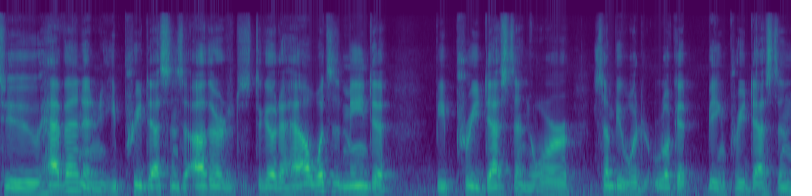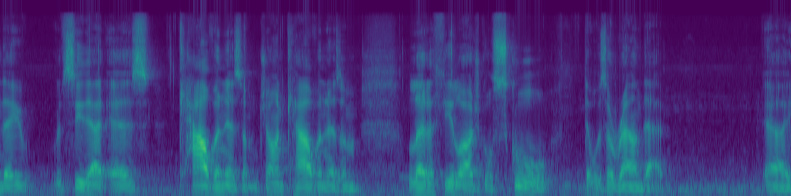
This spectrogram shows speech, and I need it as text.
to heaven and he predestines others to go to hell? What does it mean to be predestined? Or some people would look at being predestined, they would see that as Calvinism, John Calvinism led a theological school that was around that. uh,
